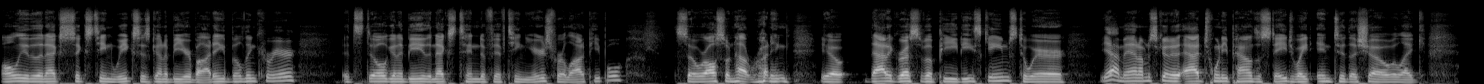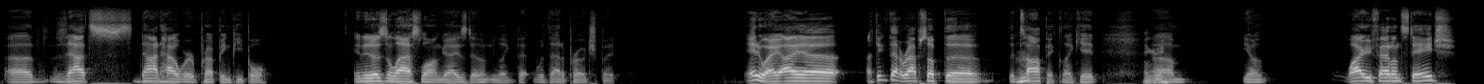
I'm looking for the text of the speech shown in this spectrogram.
only the next 16 weeks is going to be your bodybuilding career. It's still going to be the next 10 to 15 years for a lot of people. So we're also not running, you know, that aggressive of PED schemes to where, yeah, man, I'm just going to add 20 pounds of stage weight into the show. Like, uh, that's not how we're prepping people. And it doesn't last long, guys. Don't like that with that approach. But anyway, I uh, I think that wraps up the the topic. Like it, um, you know, why are you fat on stage?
